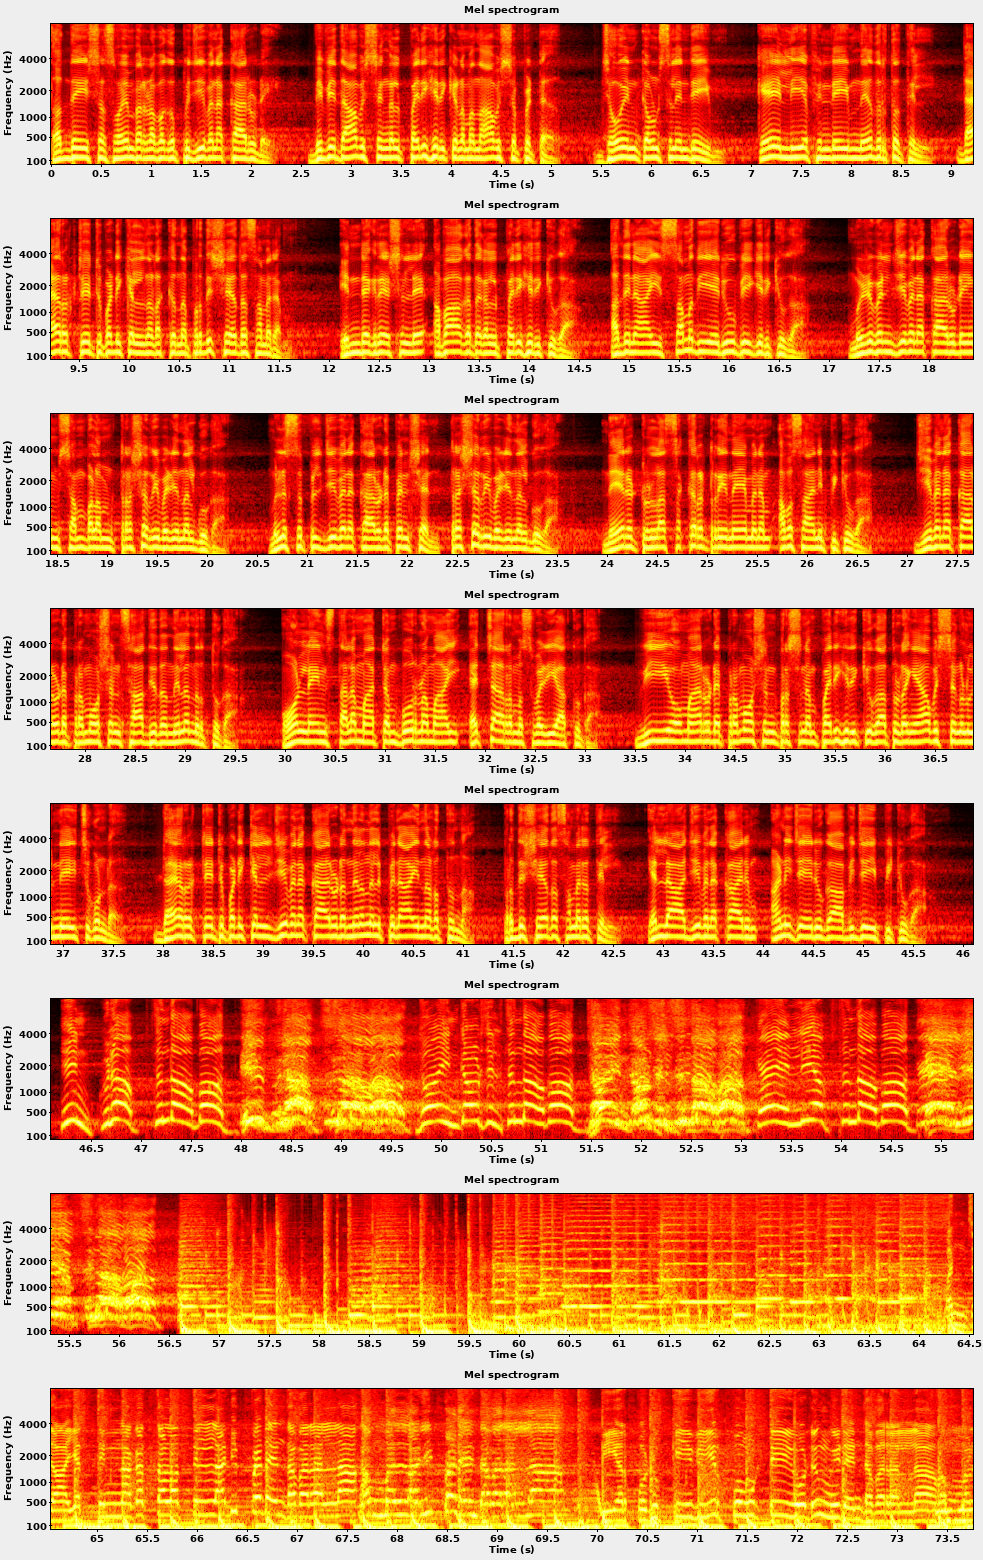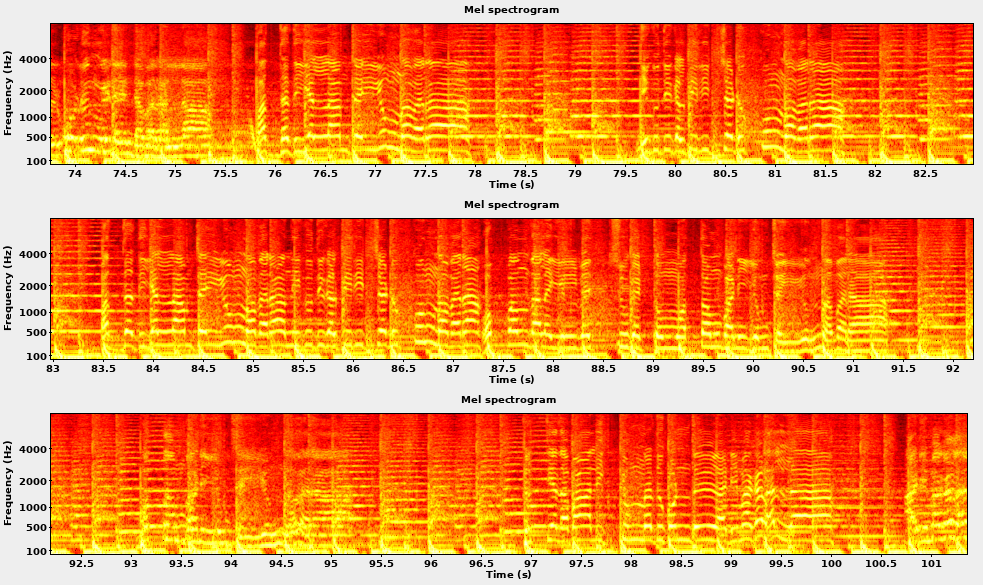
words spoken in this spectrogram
തദ്ദേശ സ്വയംഭരണ വകുപ്പ് ജീവനക്കാരുടെ വിവിധ ആവശ്യങ്ങൾ പരിഹരിക്കണമെന്നാവശ്യപ്പെട്ട് ജോയിന്റ് കൗൺസിലിന്റെയും കെ എൽ ഇ എഫിന്റെയും നേതൃത്വത്തിൽ ഡയറക്ടറേറ്റ് പഠിക്കൽ നടക്കുന്ന പ്രതിഷേധ സമരം ഇന്റഗ്രേഷനിലെ അപാകതകൾ പരിഹരിക്കുക അതിനായി സമിതിയെ രൂപീകരിക്കുക മുഴുവൻ ജീവനക്കാരുടെയും ശമ്പളം ട്രഷറി വഴി നൽകുക മുനിസിപ്പൽ ജീവനക്കാരുടെ പെൻഷൻ ട്രഷറി വഴി നൽകുക നേരിട്ടുള്ള സെക്രട്ടറി നിയമനം അവസാനിപ്പിക്കുക ജീവനക്കാരുടെ പ്രമോഷൻ സാധ്യത നിലനിർത്തുക. ഓൺലൈൻ സ്ഥലമാറ്റം പൂർണമായി എച്ച് ആർ എം എസ് വഴിയാക്കുക. വി ഒമാരുടെ പ്രമോഷൻ പ്രശ്നം പരിഹരിക്കുക തുടങ്ങിയ ആവശ്യങ്ങൾ ഉന്നയിച്ചുകൊണ്ട് ഡയറക്ടറേറ്റ് പഠിക്കൽ ജീവനക്കാരുടെ നിലനിൽപ്പിനായി നടത്തുന്ന പ്രതിഷേധ സമരത്തിൽ എല്ലാ ജീവനക്കാരും അണിചേരുക വിജയിപ്പിക്കുക. ഇൻ ഗുലാബ് സിന്ദാബാദ്. ഇൻകുലാബ് സിന്ദാബാദ്. ജോയിന്റ് കൗൺസിൽ സിന്ദാബാദ്. കൗൺസിൽ സിന്ദാബാദ്. കെ എൽ സിന്ദാബാദ് എഫ് സിന്ദാബാദ്. സിന്ദാബാദ്. പഞ്ചായത്തിനകത്തളത്തിൽ അടിപ്പെടേണ്ടവരല്ല. നമ്മൾ അടിപ്പെടേണ്ടവരല്ല. വിയർപ്പൊഴുക്കി വീർപ്പുമുട്ടി ഒടുങ്ങിടേണ്ടവരല്ല. നമ്മൾ ഒടുങ്ങിടേണ്ടവരല്ല. പദ്ധതിയെല്ലാം ചെയ്യുന്നവരാ. നികുതികൾ പിരിച്ചെടുക്കുന്നവരാ. പദ്ധതിയെല്ലാം ചെയ്യുന്നവരാ. നികുതികൾ പിരിച്ചെടുക്കുന്നവരാ. ഒപ്പം തലയിൽ വെച്ചുകെട്ടും മൊത്തം പണിയും ചെയ്യുന്നവരാ. പണിയും ചെയ്യുന്നവരാ. കൃത്യത പാലിക്കുന്നത് കൊണ്ട് അടിമകളല്ല. അടിമകളല്ല.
